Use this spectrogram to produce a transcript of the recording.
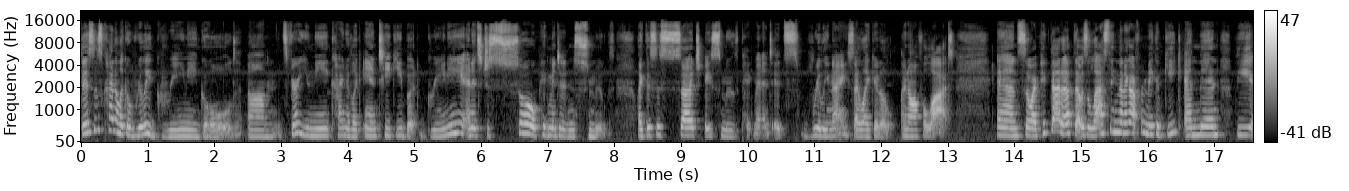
this is kind of like a really greeny gold. Um, it's very unique, kind of like antique but greeny, and it's just so pigmented and smooth. Like this is such a smooth pigment. It's really nice. I like it a, an awful lot. And so I picked that up. That was the last thing that I got from Makeup Geek. And then the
